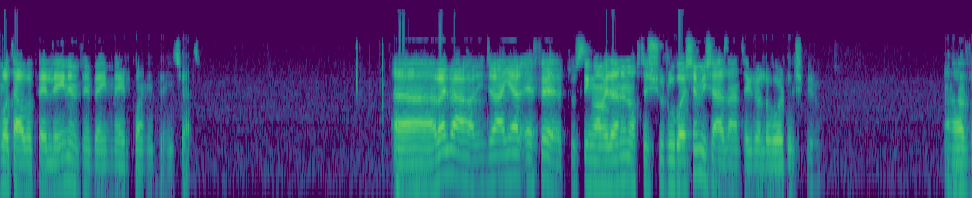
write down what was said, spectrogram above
شما با پله ای نمی‌تونید به این میل کنید به هیچ وجه. ولی به حال اینجا اگر F تو سیگما میدان نقطه شروع باشه میشه از انتگرال بردش بیرون. و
